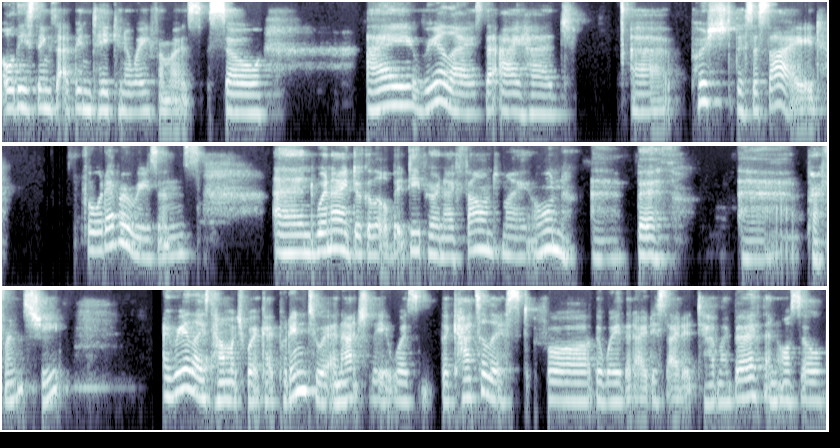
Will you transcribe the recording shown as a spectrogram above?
all these things that have been taken away from us so i realized that i had uh, pushed this aside for whatever reasons and when I dug a little bit deeper and I found my own uh, birth uh, preference sheet, I realized how much work I put into it. And actually, it was the catalyst for the way that I decided to have my birth and also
